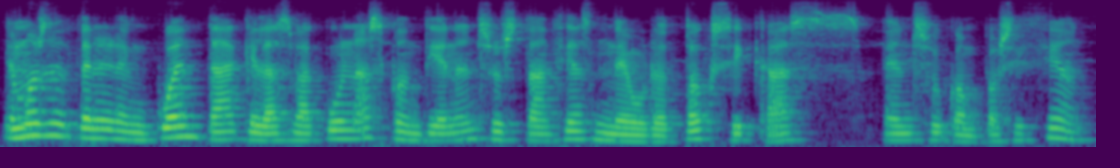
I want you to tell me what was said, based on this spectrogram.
Hemos de tener en cuenta que las vacunas contienen sustancias neurotóxicas en su composición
